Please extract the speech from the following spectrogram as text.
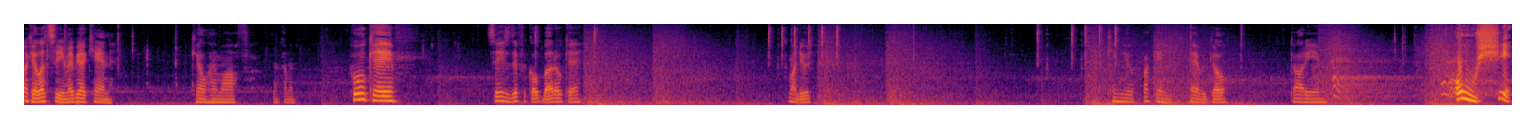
Okay, let's see. Maybe I can kill him off. I'm coming. Okay. Say it's difficult, but okay. Come on, dude. Can you fucking... There we go. Got him. Oh shit!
